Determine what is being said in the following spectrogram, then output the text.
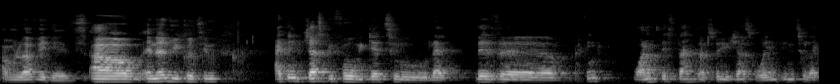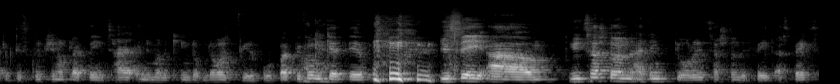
I'm loving it. Um, and then we continue. I think just before we get to like, there's a, I think one of the stanzas where you just went into like a description of like the entire animal kingdom. That was beautiful. But before we get there, you say um, you touched on. I think you already touched on the faith aspect.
